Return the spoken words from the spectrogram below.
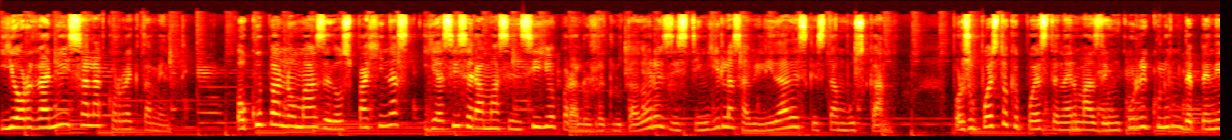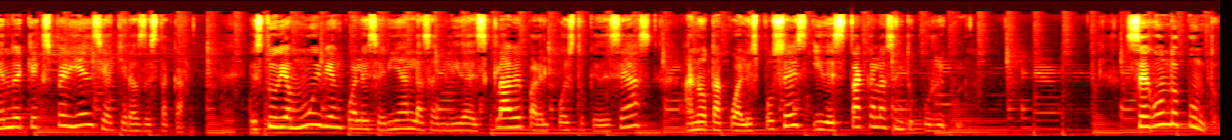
y organízala correctamente. Ocupa no más de dos páginas y así será más sencillo para los reclutadores distinguir las habilidades que están buscando. Por supuesto que puedes tener más de un currículum dependiendo de qué experiencia quieras destacar. Estudia muy bien cuáles serían las habilidades clave para el puesto que deseas, anota cuáles posees y destácalas en tu currículum. Segundo punto,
